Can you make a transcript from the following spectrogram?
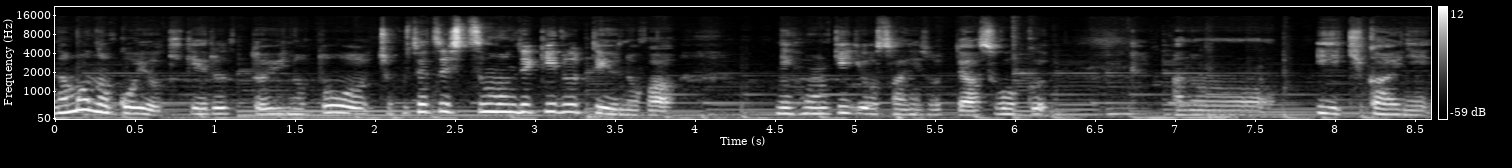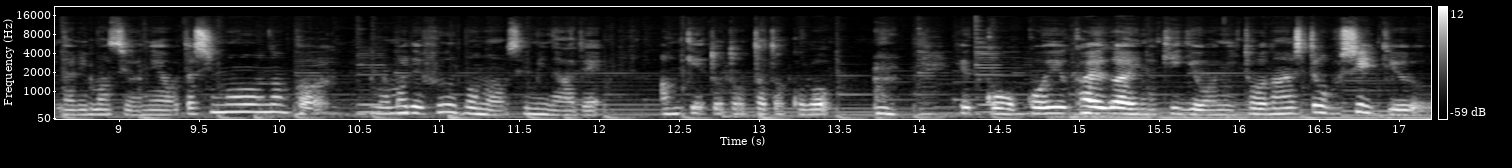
生の声を聞けるというのと直接質問できるっていうのが日本企業さんにとってはすごくあのいい機会になりますよね。私もなんか今までフーボのセミナーでアンケート取ったところ、うん、結構こういう海外の企業に登壇してほしいという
